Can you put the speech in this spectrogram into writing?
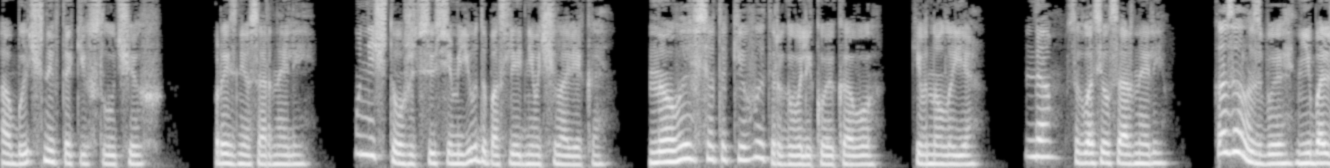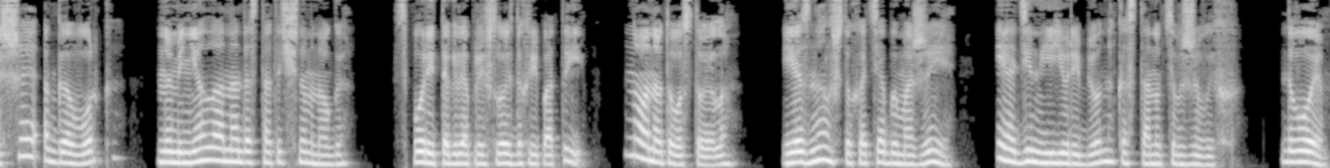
обычный в таких случаях, произнес Арнелий. Уничтожить всю семью до последнего человека. Но вы все-таки выторговали кое-кого, кивнула я. Да, согласился Арнелий. Казалось бы, небольшая оговорка, но меняла она достаточно много. Спорить тогда пришлось до хрипоты, но оно того стоило. Я знал, что хотя бы Мажея и один ее ребенок останутся в живых. «Двое»,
